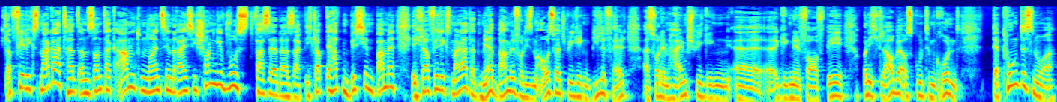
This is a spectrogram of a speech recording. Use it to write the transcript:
Ich glaube, Felix Magath hat am Sonntagabend um 19.30 Uhr schon gewusst, was er da sagt. Ich glaube, der hat ein bisschen Bammel. Ich glaube, Felix Magath hat mehr Bammel vor diesem Auswärtsspiel gegen Bielefeld als vor dem Heimspiel gegen, äh, gegen den VfB. Und ich glaube aus gutem Grund. Der Punkt ist nur,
